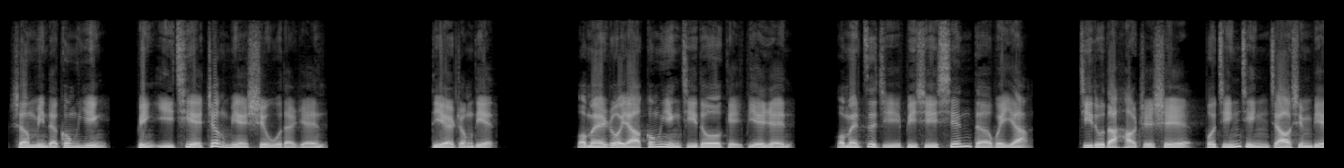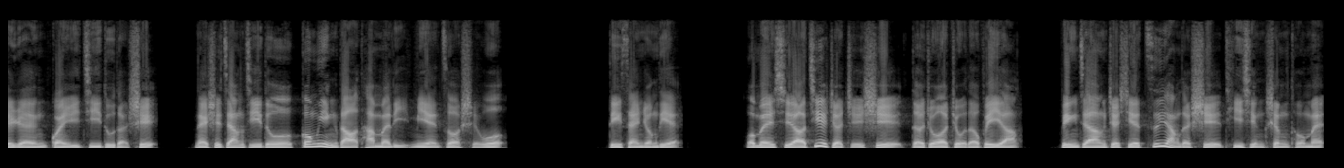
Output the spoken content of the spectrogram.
生命的供应。并一切正面事物的人。第二重点，我们若要供应基督给别人，我们自己必须先得喂养。基督的好执事不仅仅教训别人关于基督的事，乃是将基督供应到他们里面做食物。第三重点，我们需要借着执事得着主的喂养，并将这些滋养的事提醒圣徒们。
